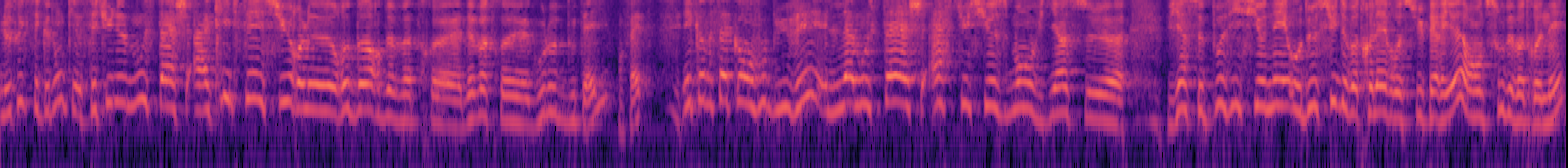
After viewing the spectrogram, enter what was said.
le truc, c'est que donc, c'est une moustache à clipser sur le rebord de votre, euh, de votre goulot de bouteille, en fait. Et comme ça, quand vous buvez, la moustache astucieusement vient se, vient se positionner au-dessus de votre lèvre supérieure, en dessous de votre nez.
